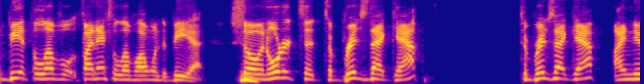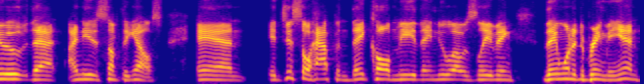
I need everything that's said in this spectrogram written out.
be at the level, financial level I wanted to be at. So, mm. in order to to bridge that gap, to bridge that gap, I knew that I needed something else, and it just so happened they called me. They knew I was leaving. They wanted to bring me in.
